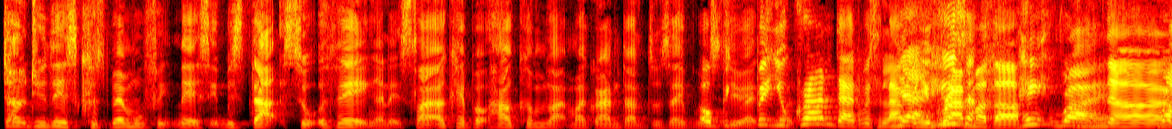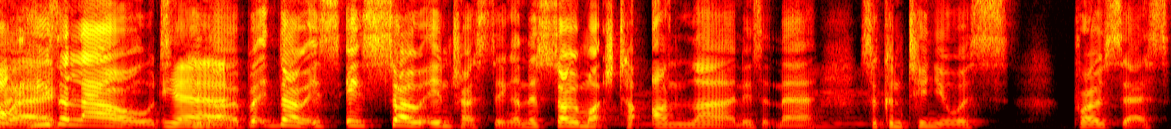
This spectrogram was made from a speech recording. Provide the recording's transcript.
don't do this because men will think this. It was that sort of thing, and it's like okay, but how come like my granddad was able Oh, to do? but, but your granddad was allowed, Yeah, your he's a- grandmother. he- right, No right. way. He's allowed, Yeah. you know. But no, it's it's so interesting, and there's so much to unlearn, isn't there? It's a mm. continuous process.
